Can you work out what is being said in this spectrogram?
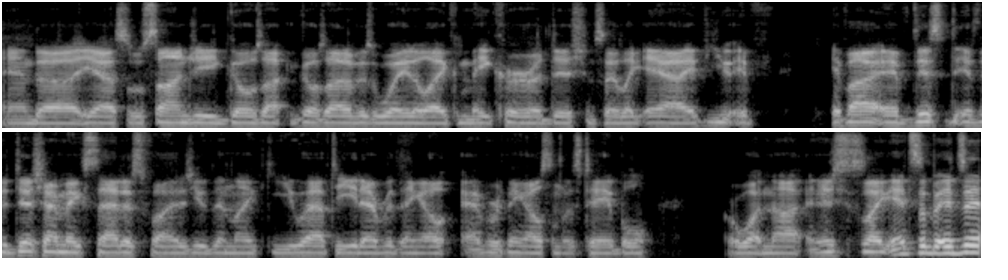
And uh yeah, so Sanji goes out goes out of his way to like make her a dish and say like, yeah, if you if if I if this if the dish I make satisfies you, then like you have to eat everything else everything else on this table or whatnot. And it's just like it's a it's a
